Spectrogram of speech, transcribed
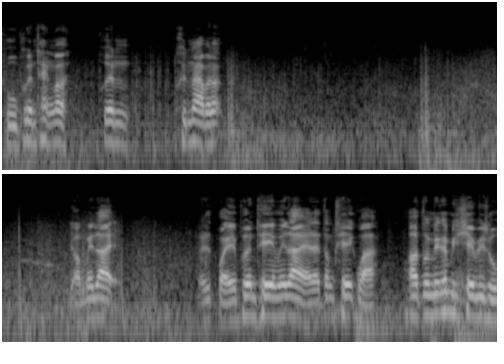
ทูเพื่อนแทงก็เพื่อนขึ้นหน้าไปแล้วยอมไม่ได้ ปล่อยให้เพื่อนเทไม่ได้อะไรต้องเทกว่า เอาตรงนี้ก็มีเควีทู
